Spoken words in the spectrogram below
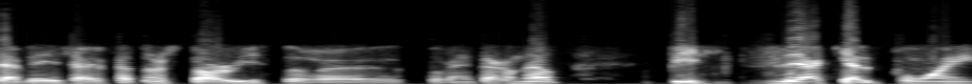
j'avais, j'avais fait un story sur, euh, sur Internet, puis je disais à quel point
